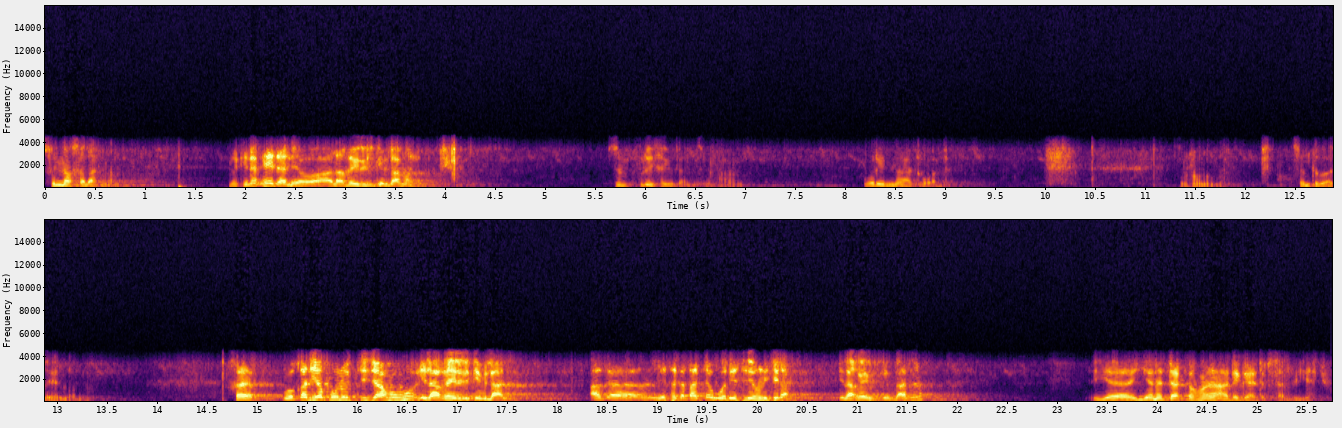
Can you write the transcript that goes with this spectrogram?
ሱና ሰላት ማለት ነው። መኪና ይሄዳል ያው አላ ገይር ልቅብላ ማለት ነው። ዝም ብሎ ይሰግዳል። ሱብሃንአላህ ወሬ የማያውቀዋል። ሱብሃንአላህ ስንት ባል ያለው خير وقد يكون اتجاهه الى غير القبلة የተቀጣጨው ወዴት ሊሆን ይችላል? ኢላ ገይር ልቅብላ አይደል? እየነዳ ከሆነ አደጋ ያደርሳል ብያችሁ።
